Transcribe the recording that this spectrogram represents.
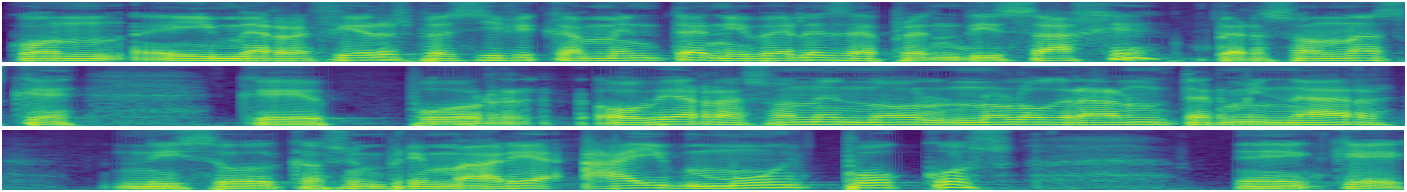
con, y me refiero específicamente a niveles de aprendizaje, personas que, que por obvias razones no, lograron terminar ni su educación primaria. Hay muy pocos eh, que,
